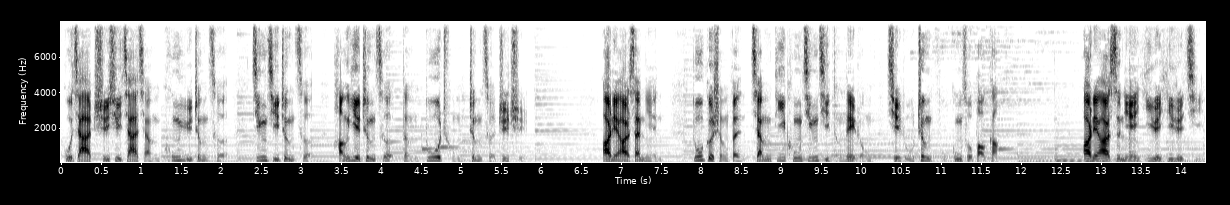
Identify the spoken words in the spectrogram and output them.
国家持续加强空域政策、经济政策、行业政策等多重政策支持。二零二三年，多个省份将低空经济等内容写入政府工作报告。二零二四年一月一日起，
